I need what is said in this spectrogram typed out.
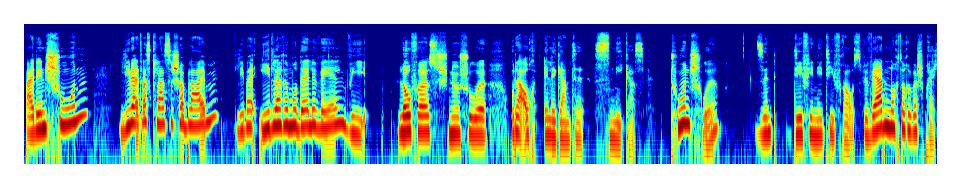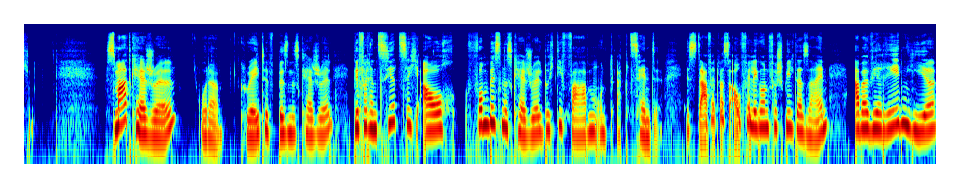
Bei den Schuhen lieber etwas klassischer bleiben, lieber edlere Modelle wählen, wie Loafers, Schnürschuhe oder auch elegante Sneakers. Turnschuhe sind definitiv raus. Wir werden noch darüber sprechen. Smart Casual oder Creative Business Casual differenziert sich auch vom Business Casual durch die Farben und Akzente. Es darf etwas auffälliger und verspielter sein, aber wir reden hier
